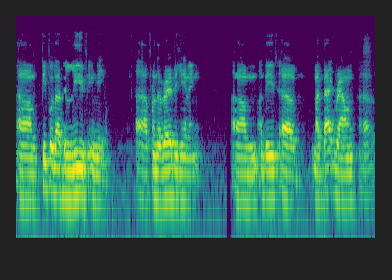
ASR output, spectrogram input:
Um, people that believe in me uh, from the very beginning. Um, did uh, my background, uh,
